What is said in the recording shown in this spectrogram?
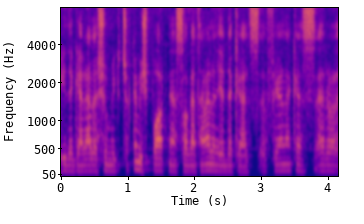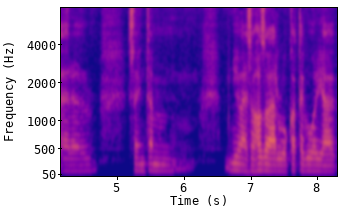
idegen, ráadásul még csak nem is partner szolgált, hanem ellenérdekelt félnek, ez, erről, erről szerintem nyilván ez a hazaáruló kategória,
